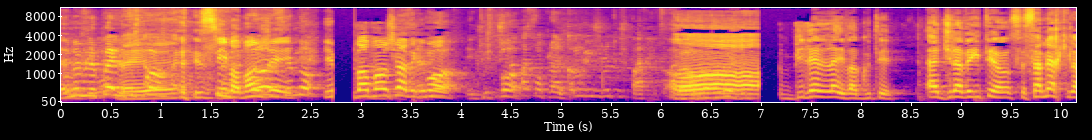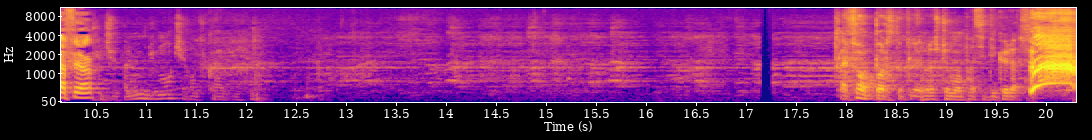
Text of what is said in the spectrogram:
pas. Et même le plat, il le touche pas. Mais... si, il va manger. Il va manger avec moi. Il touche pas. Pas son plat, comme lui, je le touche pas. Oh Bilal, là, il va goûter. Eh, dis la vérité, hein. C'est sa mère qui l'a fait, hein. Je vais pas lui mentir en tout cas. lui. Ah, fais en parle, s'il te plaît. Voilà, je te mens pas, c'est dégueulasse. Ah,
